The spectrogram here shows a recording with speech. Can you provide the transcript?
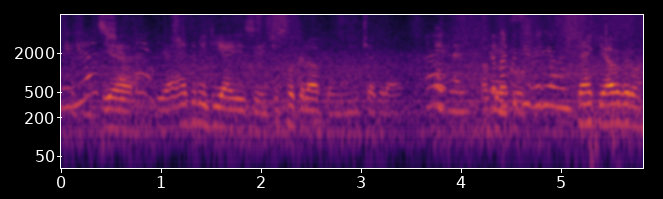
Maybe that's Yeah, sure thing. yeah, Anthony D I E Z. Just look it up and you check it out. All right. Okay, Good luck cool. with your video. And Thank you. Have a good one.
